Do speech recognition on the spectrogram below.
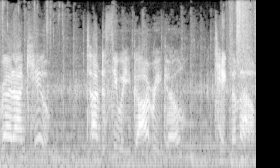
Right on cue. Time to see what you got, Rico. Take them out.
